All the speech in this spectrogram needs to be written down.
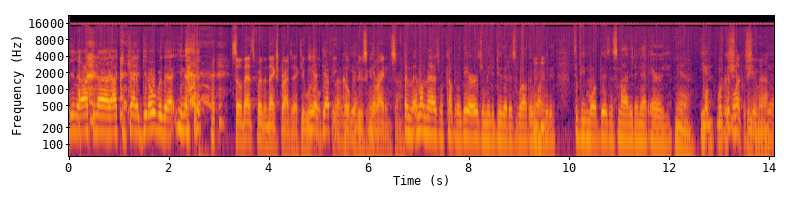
you know, I can uh, I can kind of get over that, you know. so that's for the next project. You will Yeah, be definitely, yeah, co-producing and yeah. writing some. And, and my management company, they're urging me to do that as well. They want Mhm. me to, to be more business minded in that area. Yeah. Yeah, well, well good su- luck to you, sure. man. Yeah,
